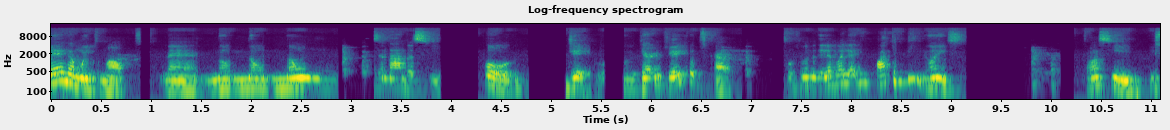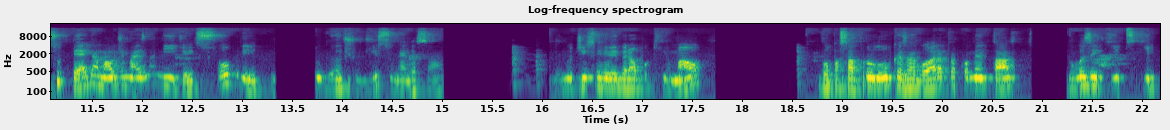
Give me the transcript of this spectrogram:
Pega muito mal, né? Não, não, não fazer nada assim. Pô, o Jerry Jacobs, cara, a fortuna dele é avaliada em 4 bilhões. Então, assim, isso pega mal demais na mídia. E sobre o gancho disso, né, dessa notícia reverberar um pouquinho mal, vou passar para o Lucas agora para comentar duas equipes que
